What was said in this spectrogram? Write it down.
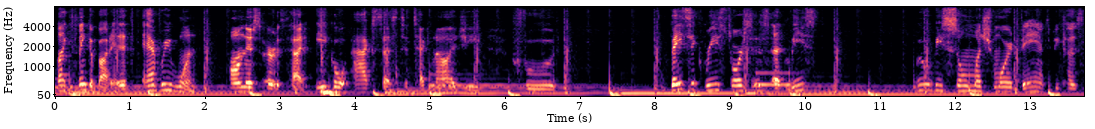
Like, think about it. If everyone on this earth had equal access to technology, food, basic resources at least, we would be so much more advanced because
